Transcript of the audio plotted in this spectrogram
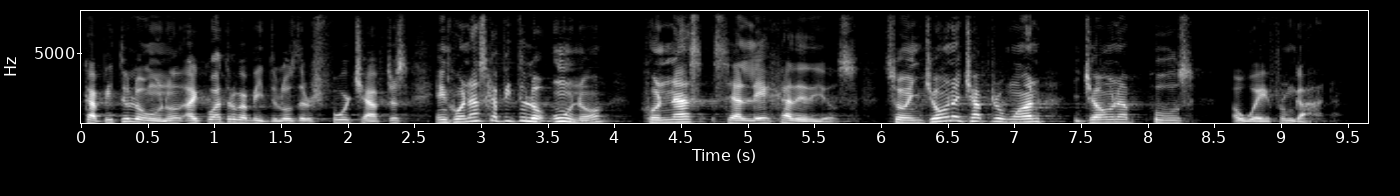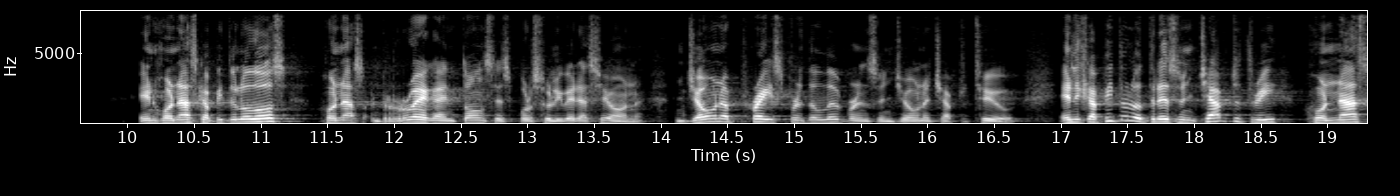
capítulo uno, hay cuatro capítulos, there's four chapters. En Jonás capítulo uno, Jonás se aleja de Dios. So in Jonah chapter one, Jonah pulls away from God. En Jonás capítulo 2, Jonás ruega entonces por su liberación. Jonah prays for deliverance in Jonah chapter 2. En el capítulo 3, en chapter 3, Jonás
